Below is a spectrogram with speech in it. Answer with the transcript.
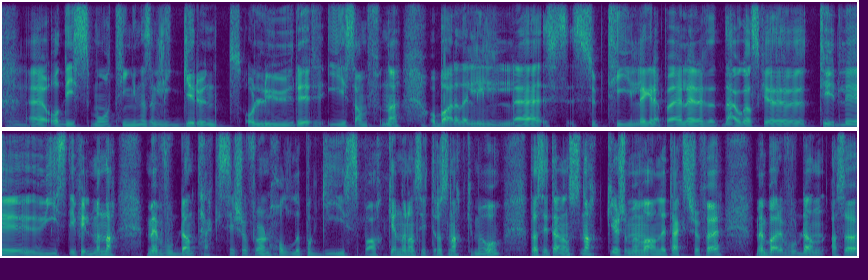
Mm. eh, og de små tingene som ligger rundt og lurer i samfunnet. Og bare det lille, subtile grepet, eller det er jo ganske tydelig vist i filmen, da, med hvordan taxisjåføren holder på girspaken når han sitter og snakker med henne. Da sitter sitter han og snakker som en vanlig taxisjåfør, men bare hvordan Altså,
